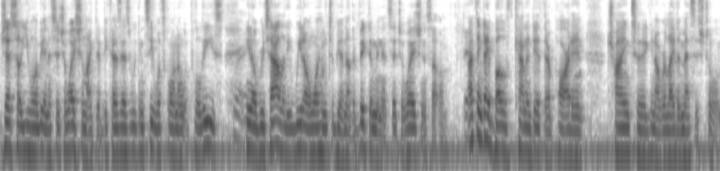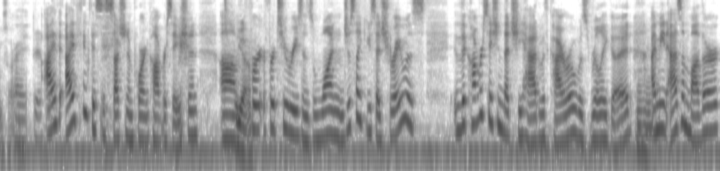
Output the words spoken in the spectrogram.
just so you won't be in a situation like that because as we can see what's going on with police Right. you know brutality we don't want him to be another victim in that situation so i think they both kind of did their part in trying to you know relay the message to him so Right. I, I think this is such an important conversation um, Yeah. for, for two reasons. One, just like you said, Sheree was. The conversation that she had with Cairo was really good. Mm-hmm. I mean, as a mother,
